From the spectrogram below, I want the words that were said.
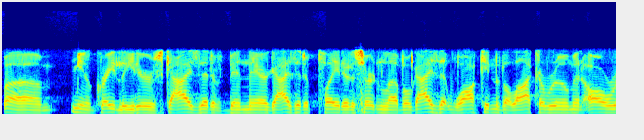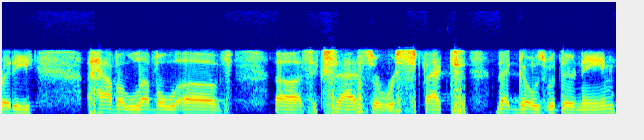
um, you know, great leaders, guys that have been there, guys that have played at a certain level, guys that walk into the locker room and already have a level of uh, success or respect that goes with their name.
